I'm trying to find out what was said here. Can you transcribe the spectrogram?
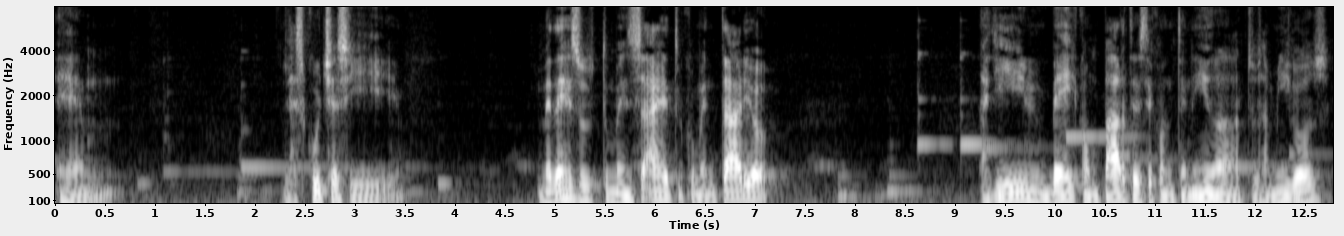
em, la escuches y me dejes tu mensaje, tu comentario Allí ve y comparte este contenido a tus amigos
